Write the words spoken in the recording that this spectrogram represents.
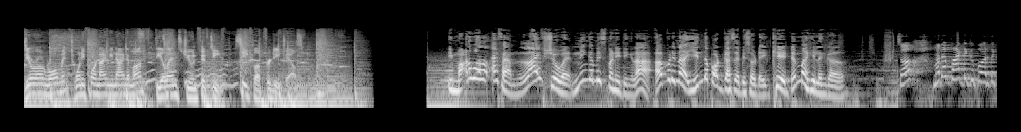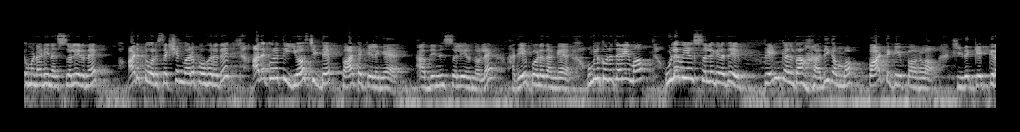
Zero enrollment, $24.99 a month. Deal ends June 15th. See Club for details. Emmanuel FM live ஷோவை நீங்க மிஸ் பண்ணிட்டீங்களா? அப்படின்னா இந்த பாட்காஸ்ட் எபிசோடை கேட்டு மகிழுங்கள். ஸோ முத பாட்டுக்கு போகிறதுக்கு முன்னாடி நான் சொல்லியிருந்தேன் அடுத்து ஒரு செக்ஷன் வரப்போகிறது. அதை குறித்து யோசிச்சுக்கிட்டே பாட்டை கேளுங்க அப்படின்னு சொல்லியிருந்தோம்ல அதே போல தாங்க உங்களுக்கு ஒன்று தெரியுமா? உளவியல் சொல்லுகிறது பெண்கள் தான் அதிகமாக பாட்டு கேட்பாங்களாம். இதை கேட்குற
